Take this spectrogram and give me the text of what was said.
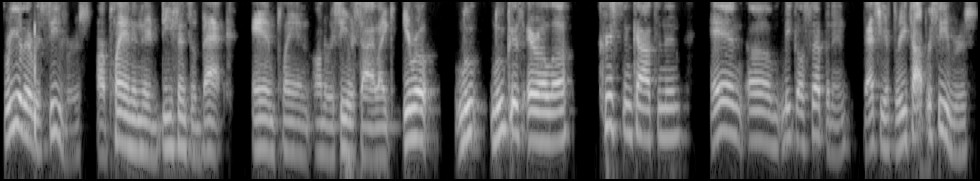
three of their receivers are playing in their defensive back and playing on the receiver side, like Iro, Lu, Lucas Erola, Christian Catalon, and um, Miko Sepinen. That's your three top receivers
